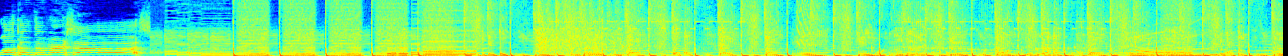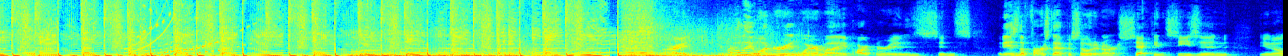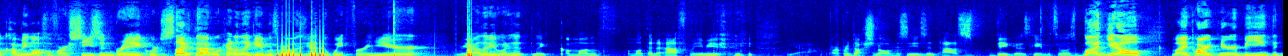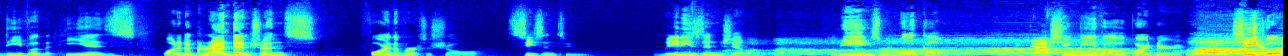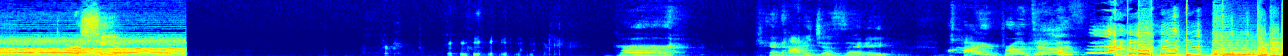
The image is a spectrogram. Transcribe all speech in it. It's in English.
Welcome to Versus! Alright, you're probably wondering where my partner is since it is the first episode in our second season. You know, coming off of our season break. We're just like that. We're kind of like Game of Thrones. You have to wait for a year. In reality, what is it? Like a month? A month and a half, maybe? yeah. Our production obviously isn't as big as Game of Thrones. But, you know, my partner, being the diva that he is, wanted a grand entrance for the Versus Show Season 2. Ladies and gentlemen, please welcome my dashing diva of a partner, Chico Garcia. Grr. Can I just say, I protest?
